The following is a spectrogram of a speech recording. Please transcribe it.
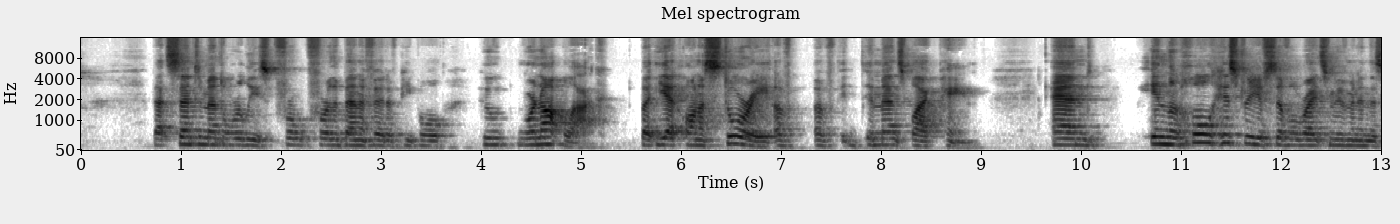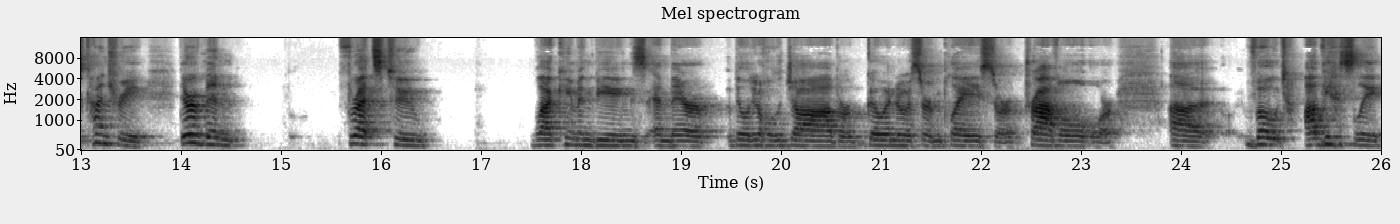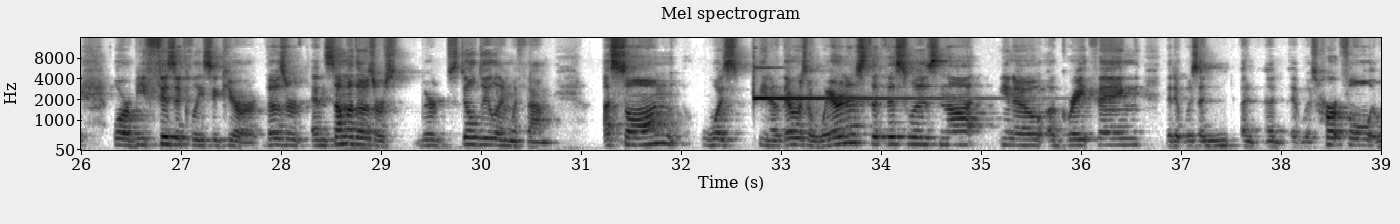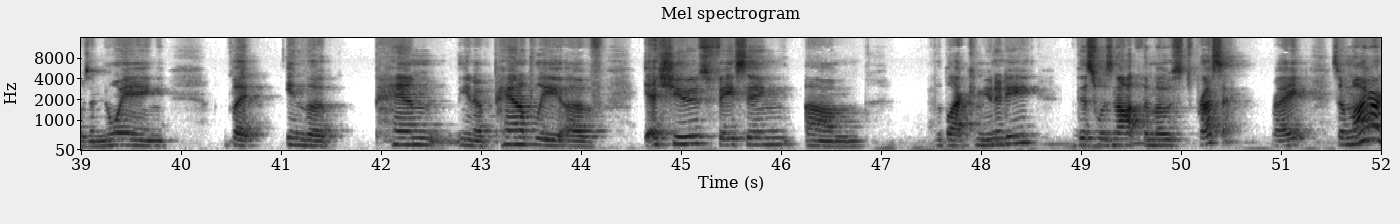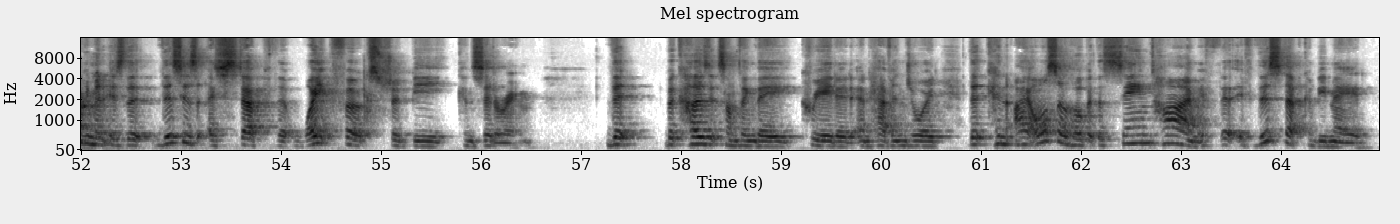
That sentimental release for for the benefit of people who were not black, but yet on a story of of immense black pain. And in the whole history of civil rights movement in this country, there have been threats to black human beings and their ability to hold a job or go into a certain place or travel or uh, vote obviously or be physically secure. Those are and some of those are we're still dealing with them. A song was you know there was awareness that this was not you know a great thing that it was a, a, a it was hurtful it was annoying but in the pan, you know, panoply of issues facing um, the Black community, this was not the most pressing, right? So my argument is that this is a step that white folks should be considering. That because it's something they created and have enjoyed, that can I also hope at the same time, if if this step could be made,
